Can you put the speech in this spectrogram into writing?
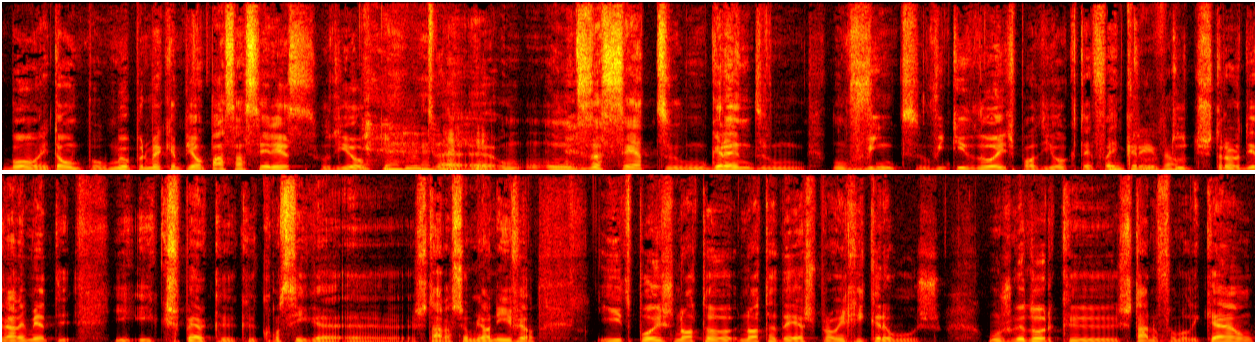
Bom, então o meu primeiro campeão passa a ser esse, o Diogo. uh, um, um 17, um grande, um, um 20, um 22 para o Diogo, que tem feito Incrível. tudo extraordinariamente e, e, e que espero que, que consiga uh, estar ao seu melhor nível. E depois nota, nota 10 para o Henrique Araújo, um jogador que está no Famalicão,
